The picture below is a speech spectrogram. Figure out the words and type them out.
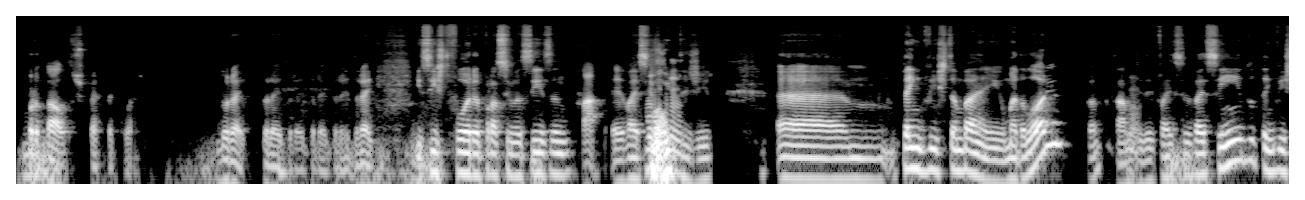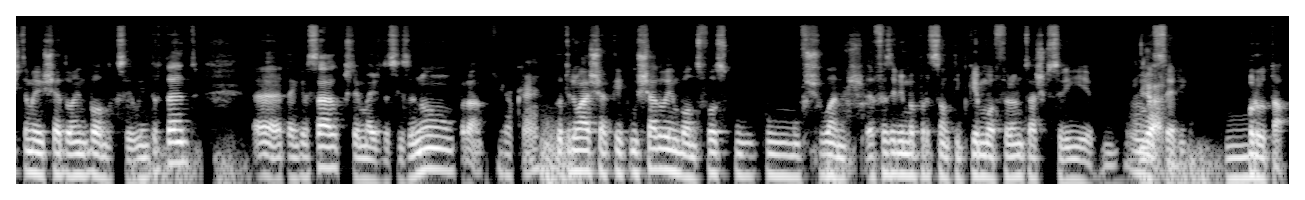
brutal, espetacular. Adorei, adorei, adorei, adorei, adorei, adorei. E se isto for a próxima season, pá, é, vai ser muito giro. Um, tenho visto também o Mandalorian, pronto, à medida que vai, vai saindo. Tenho visto também o Shadow and Bond, que saiu entretanto. Uh, está engraçado, gostei mais da Season 1, pronto. Okay. Continuo a achar que o Shadow and Bond, se fosse com, com os fulanos a fazerem uma produção tipo Game of Thrones, acho que seria uma yeah. série brutal.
